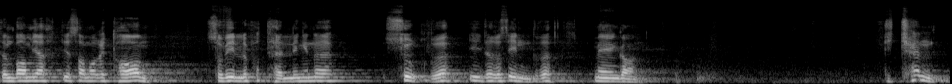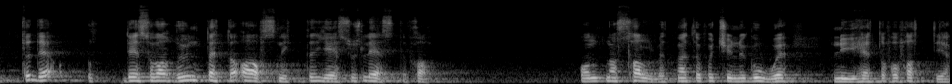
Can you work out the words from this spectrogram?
den barmhjertige samaritan, så ville fortellingene surre i deres indre med en gang. De kjente det, det som var rundt dette avsnittet Jesus leste fra. Ånden har salvet meg til å forkynne gode nyheter for fattige.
